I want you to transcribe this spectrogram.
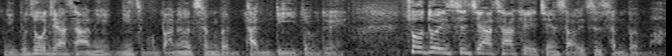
你不做价差，你你怎么把那个成本摊低，对不对？做对一次价差可以减少一次成本嘛，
